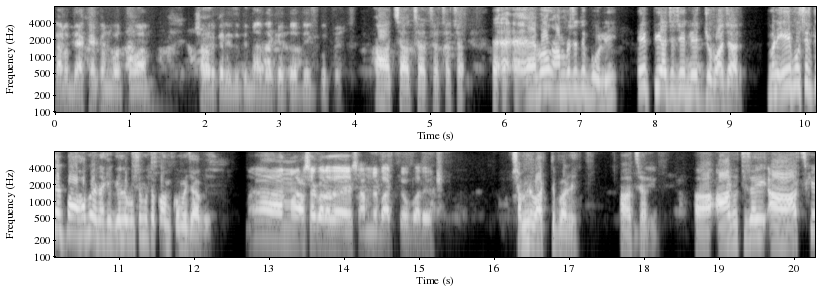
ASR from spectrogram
কারও দেখে এখন বর্তমান। সরকারি যদি না দেখে তো দেখব আচ্ছা আচ্ছা আচ্ছা আচ্ছা আচ্ছা। এবং আমরা যদি বলি এই পেঁয়াজের যে ন্যায্য বাজার মানে এই বছর কি আর পাওয়া হবে নাকি গেলে বছর মতো কম কমে যাবে? আশা করা যায় সামনে বাড়তেও পারে। সামনে বাড়তে পারে। আচ্ছা। আর হচ্ছে যে আহ, আজকে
